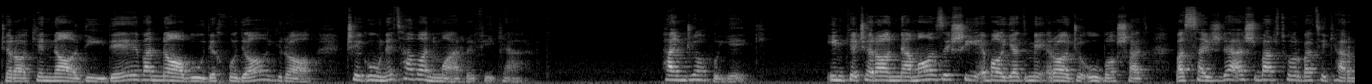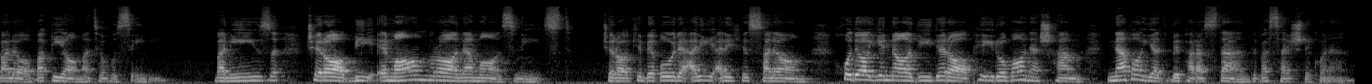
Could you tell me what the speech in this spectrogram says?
چرا که نادیده و نابود خدای را چگونه توان معرفی کرد؟ پنجاه و یک. اینکه چرا نماز شیعه باید معراج او باشد و سجده اش بر تربت کربلا و قیامت حسینی. و نیز چرا بی امام را نماز نیست؟ چرا که به قول علی علیه السلام خدای نادیده را پیروانش هم نباید بپرستند و سجده کنند.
